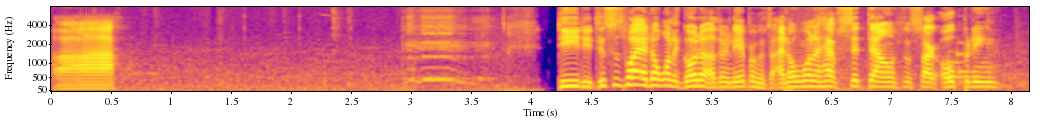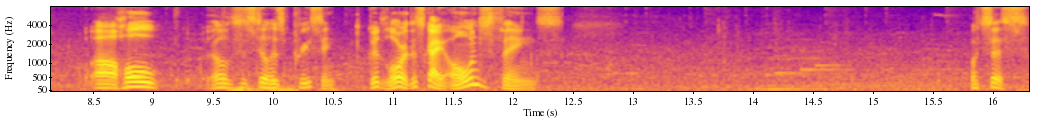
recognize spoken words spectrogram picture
Ah. Dee Dee, this is why I don't want to go to other neighborhoods. I don't want to have sit downs and start opening a whole. Oh, this is still his precinct. Good lord, this guy owns things. What's this?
